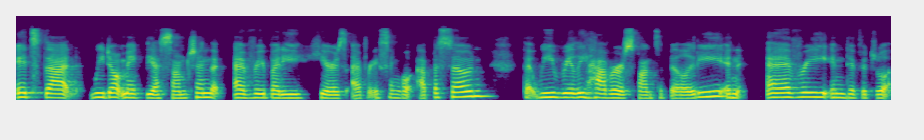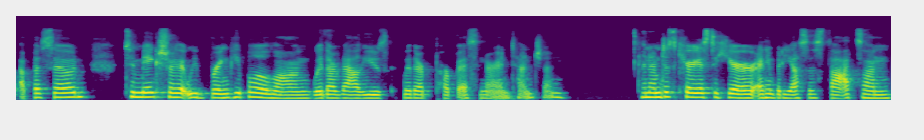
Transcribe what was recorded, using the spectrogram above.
it's that we don't make the assumption that everybody hears every single episode, that we really have a responsibility in every individual episode to make sure that we bring people along with our values, with our purpose, and our intention. And I'm just curious to hear anybody else's thoughts on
